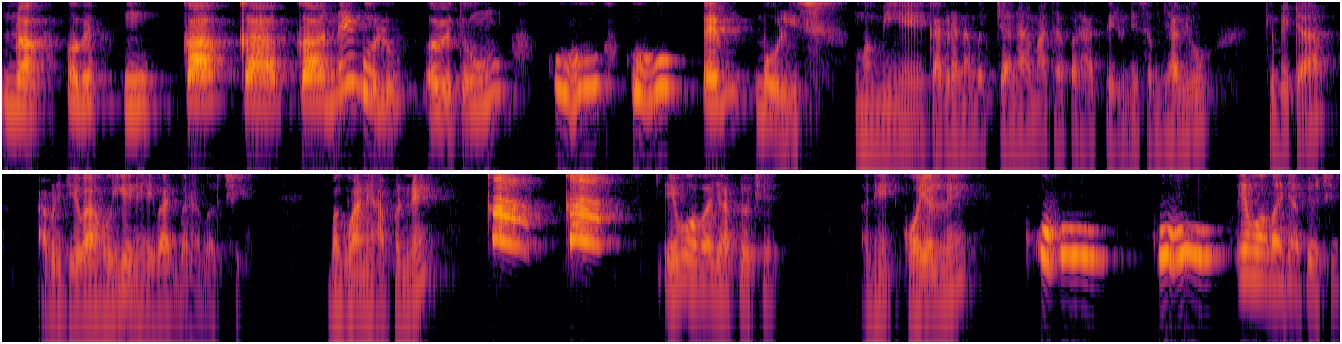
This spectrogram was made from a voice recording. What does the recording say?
ના, હવે હું કા કા કા નહીં બોલું. હવે તો હું કુહુ કુહુ એમ બોલીશ. મમ્મીએ કાગડાના બચ્ચાના માથા પર હાથ પહેરીને સમજાવ્યું કે બેટા, આપણે જેવા હોઈએ ને એવા જ બરાબર છીએ ભગવાને આપણને કા કા એવો અવાજ આપ્યો છે અને કોયલને કુહુ કુહુ એવો અવાજ આપ્યો છે.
